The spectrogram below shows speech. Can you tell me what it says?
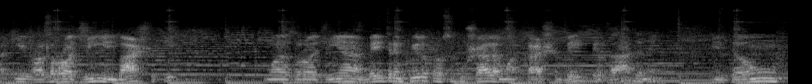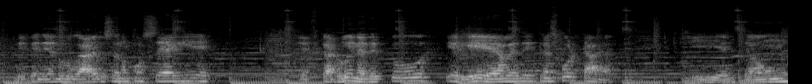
aqui as rodinhas embaixo aqui, umas rodinhas bem tranquilas para você puxar, ela é uma caixa bem pesada, né? Então, dependendo do lugar, você não consegue é, ficar ruim, né? De tu erguer ela e de transportar ela. E então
